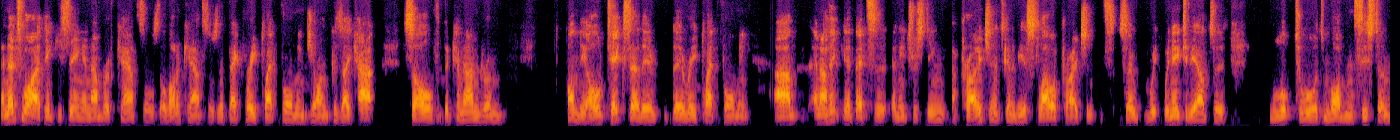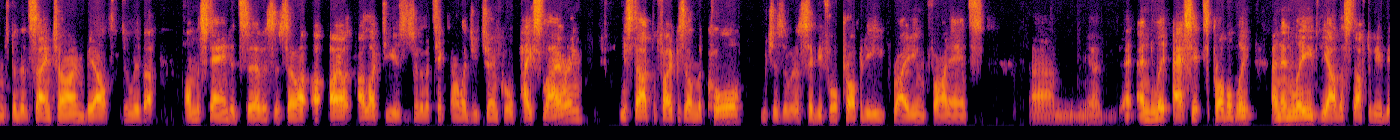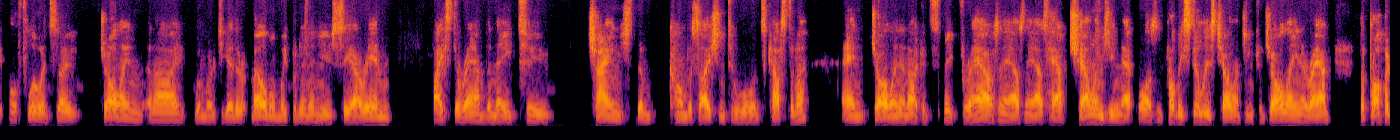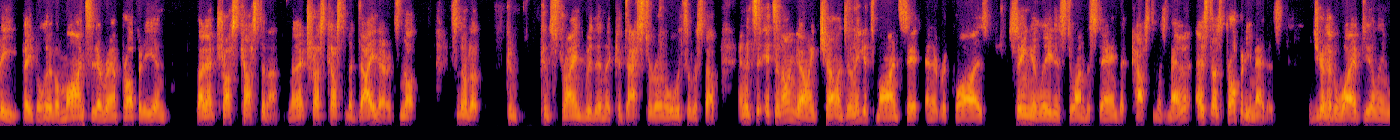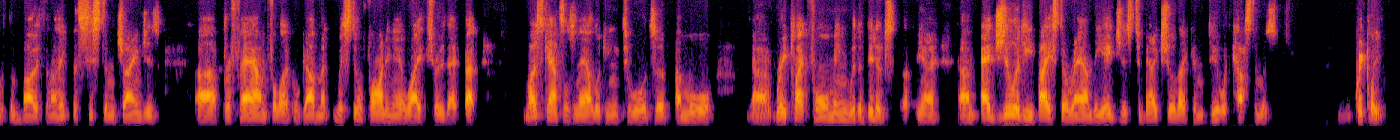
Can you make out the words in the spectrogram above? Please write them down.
And that's why I think you're seeing a number of councils, a lot of councils, in fact, replatforming, John, because they can't solve the conundrum on the old tech. So they're, they're replatforming. Um, and I think that's a, an interesting approach, and it's going to be a slow approach. And so we, we need to be able to look towards modern systems, but at the same time be able to deliver on the standard services. So I, I, I like to use sort of a technology term called pace layering. You start to focus on the core, which is what I said before: property, rating, finance, um, you know, and assets probably, and then leave the other stuff to be a bit more fluid. So Joelene and I, when we were together at Melbourne, we put in a new CRM based around the need to change the conversation towards customer. And Joelene and I could speak for hours and hours and hours how challenging that was, and probably still is challenging for Joelene around the property people who have a mindset around property and they don't trust customer. They don't trust customer data. It's not. It's not a constrained within a cadastre and all this sort of stuff. And it's it's an ongoing challenge. I think it's mindset and it requires senior leaders to understand that customers matter, as does property matters. But you've got to have a way of dealing with them both. And I think the system changes uh, profound for local government. We're still finding our way through that. But most councils are now looking towards a, a more uh, replatforming with a bit of you know um, agility based around the edges to make sure they can deal with customers quickly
